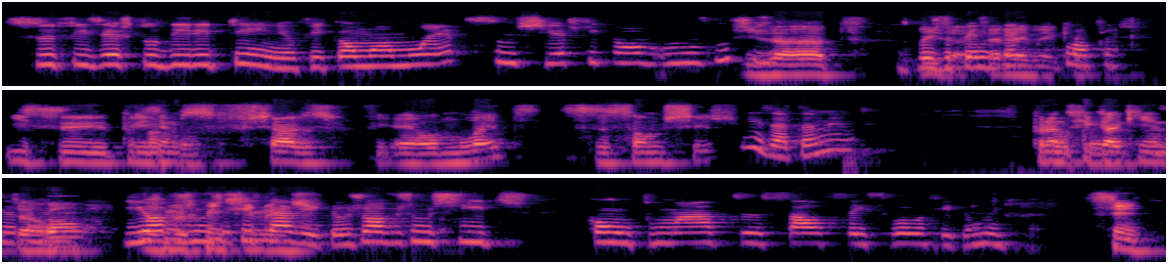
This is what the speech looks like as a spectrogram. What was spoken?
se fizeres tudo direitinho, fica uma omelete, se mexeres, fica um ovo mexido. Exato. Depois exato, depende do que era é colocas. E se, por exemplo, se fechares é omelete, se só mexeres, Exatamente. pronto, Ok. fica aqui então. Exatamente. E os ovos mexidos, fica a dica, os ovos mexidos com tomate, salsa e cebola fica muito bom. Sim,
